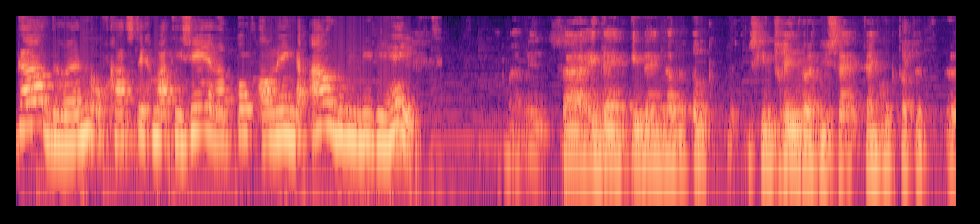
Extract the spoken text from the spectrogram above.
kaderen of gaat stigmatiseren tot alleen de aandoening die hij heeft. Maar, Sarah, ik denk, ik denk dat het ook, misschien vreemd wat ik nu zeg, ik denk ook dat het eh,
